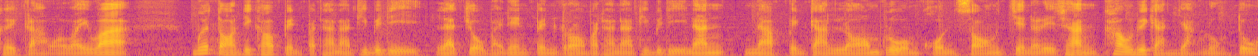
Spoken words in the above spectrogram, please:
เคยกล่าวเอาไว้ว่า เมื่อตอนที่เขาเป็นประธานาธิบดี และโจไบเดนเป็นรองประธานาธิบดีนั้น นับเป็นการล้อมรวมคน2เจเนอเรชันเข้าด้วยกันอย่างลงตัว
